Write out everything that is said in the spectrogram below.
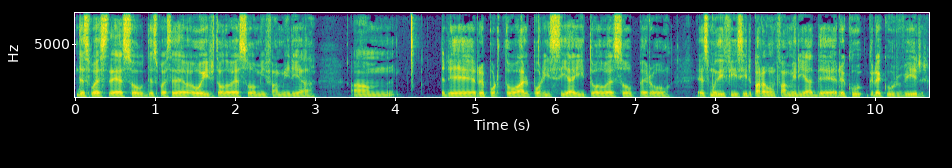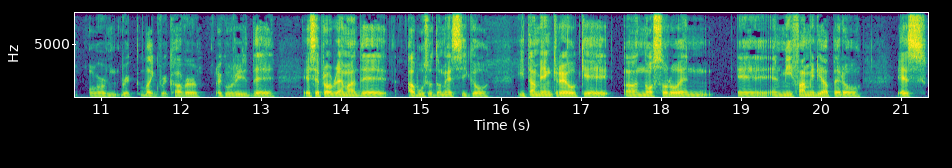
después de eso, después de oír todo eso, mi familia um, le reportó al policía y todo eso, pero es muy difícil para una familia de recurrir o like recover, recurrir de ese problema de abuso doméstico y también creo que uh, no solo en, eh, en mi familia, pero es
